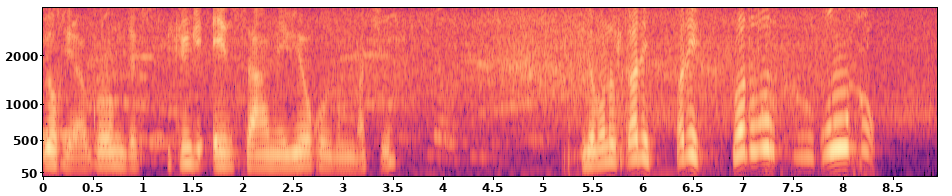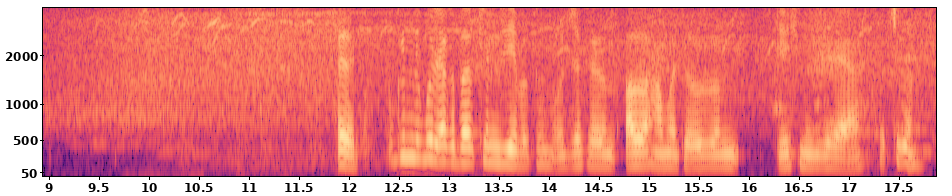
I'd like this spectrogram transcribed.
Yok ya gol olmayacak. Çünkü efsanevi oyunun maçı. Lewandowski hadi. Hadi. Hadi vur. Vur. Evet. Bugünlük buraya kadar kendinize iyi bakın. Hoşçakalın. Allah'a emanet olun. Görüşmek üzere. Hoşçakalın.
